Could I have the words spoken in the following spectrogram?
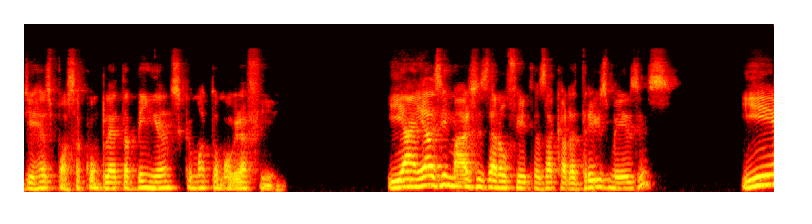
de resposta completa bem antes que uma tomografia. E aí as imagens eram feitas a cada três meses, e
